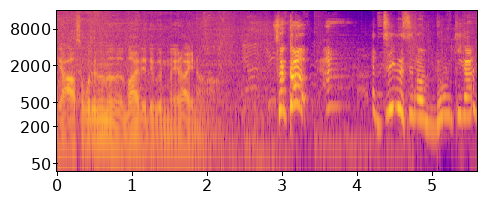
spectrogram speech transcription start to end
いやーそこでぬぬぬ前出てくるの偉いな。そこ。あジグスの分岐が。チ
